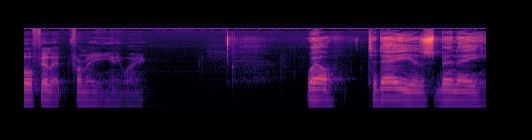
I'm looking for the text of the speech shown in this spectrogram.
fulfill it for me anyway. Well, today has been a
